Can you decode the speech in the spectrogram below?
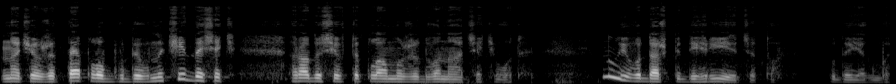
наче вже тепло буде вночі 10 градусів тепла, може 12. От. Ну і вода ж підігріється, то буде якби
